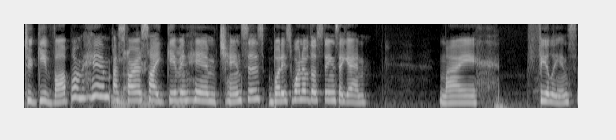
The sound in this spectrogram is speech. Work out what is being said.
to give up on him as far as like giving him chances, but it's one of those things again. My feelings.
